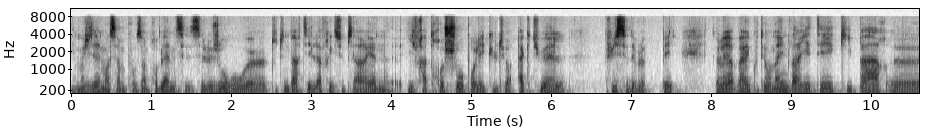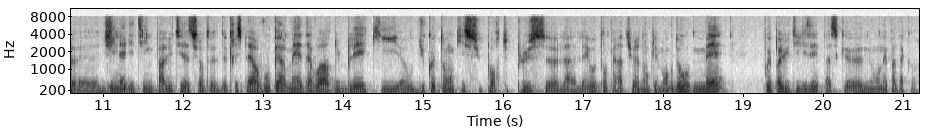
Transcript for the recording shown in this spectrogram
Et moi, je disais, moi, ça me pose un problème. C'est le jour où euh, toute une partie de l'Afrique subsaharienne, il fera trop chaud pour les cultures actuelles puisse se développer. Bah, écoutez, on a une variété qui, par euh, gene editing, par l'utilisation de, CRISPR, vous permet d'avoir du blé qui, ou du coton qui supporte plus euh, la, les hautes températures et donc les manques d'eau, mais vous ne pouvez pas l'utiliser parce que nous, on n'est pas d'accord.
